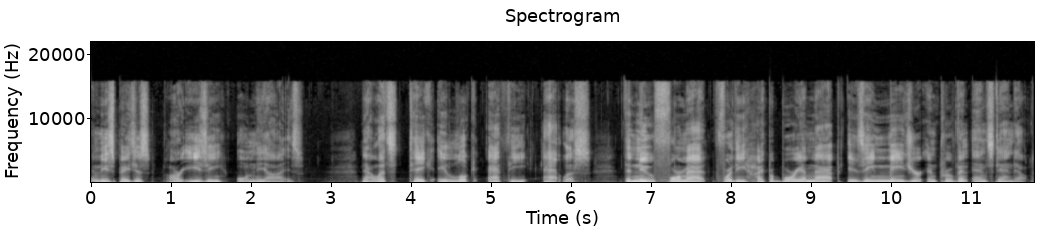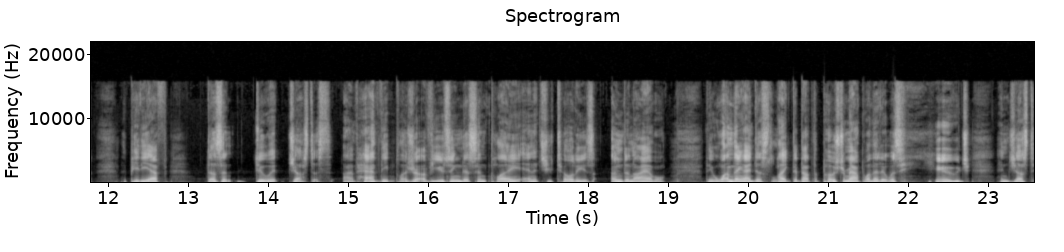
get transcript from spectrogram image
And these pages are easy on the eyes. Now let's take a look at the atlas. The new format for the Hyperborea map is a major improvement and standout. The PDF doesn't do it justice. I've had the pleasure of using this in play, and its utility is undeniable. The one thing I disliked about the poster map was that it was huge and just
